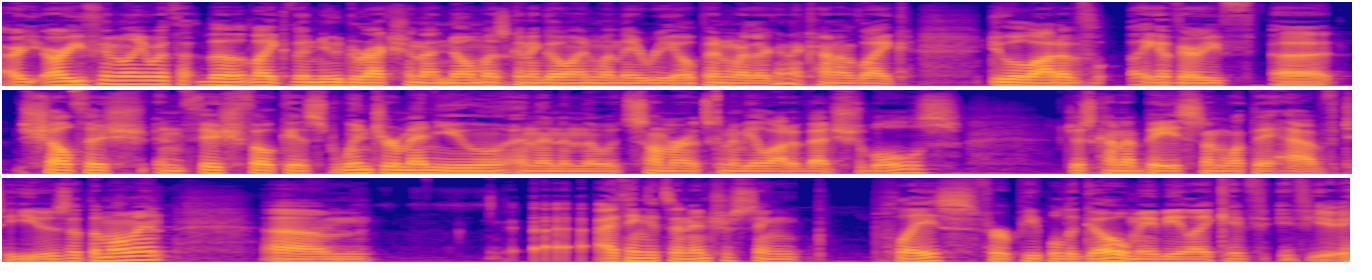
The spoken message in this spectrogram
are are you familiar with the like the new direction that Noma's going to go in when they reopen, where they're going to kind of like do a lot of like a very uh, shellfish and fish focused winter menu, and then in the summer it's going to be a lot of vegetables, just kind of based on what they have to use at the moment. Um, I think it's an interesting place for people to go. Maybe like if if you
